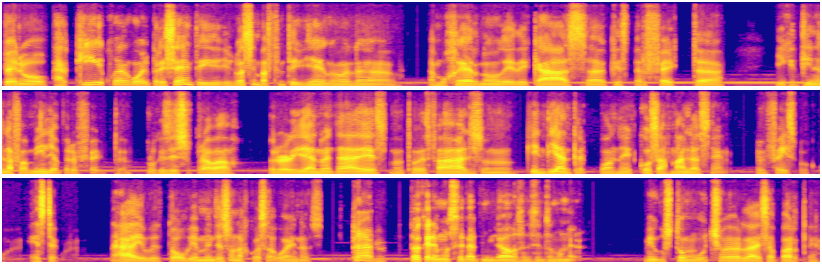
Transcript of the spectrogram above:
Pero aquí juegan con el presente y, lo hacen bastante bien, ¿no? La, mujer, ¿no? De casa, que es perfecta y que tiene la familia perfecta, porque ese es su trabajo. Pero en realidad no es nada de eso, ¿no? Todo es falso, ¿no? ¿Quién diantre pone cosas malas en, en Facebook o en Instagram? Nadie, pues, todo obviamente son las cosas buenas. Claro. Todos queremos ser admirados de cierta manera. Me gustó mucho, de verdad, esa parte.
